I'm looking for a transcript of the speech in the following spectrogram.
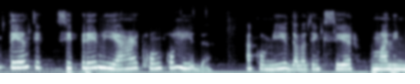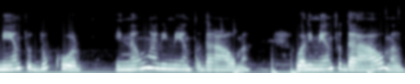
tente se premiar com comida. A comida ela tem que ser um alimento do corpo e não um alimento da alma. O alimento da alma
